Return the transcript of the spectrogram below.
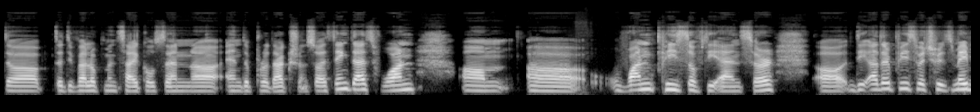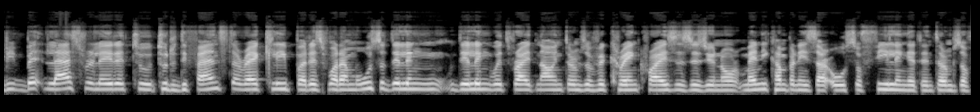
the the development cycles and uh, and the production. So I think that's one um, uh, one piece of the answer. Uh, the other piece, which is maybe a bit less related to to the defense directly, but is what I'm also dealing dealing with right now in terms of Ukraine crisis. Is you know many companies are also feeling it in terms of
